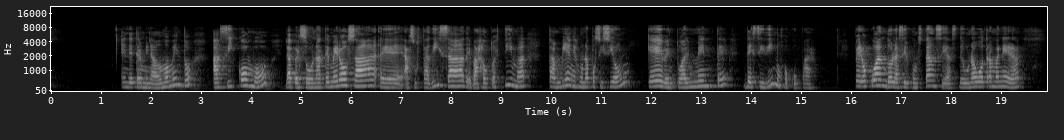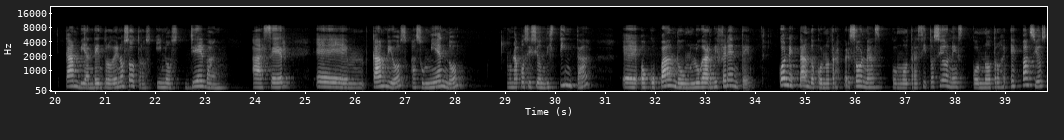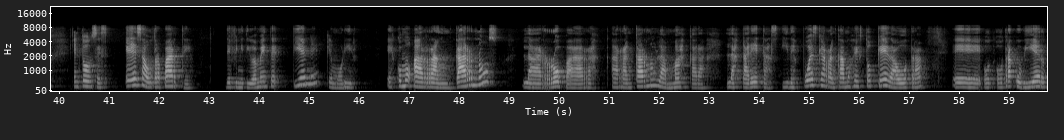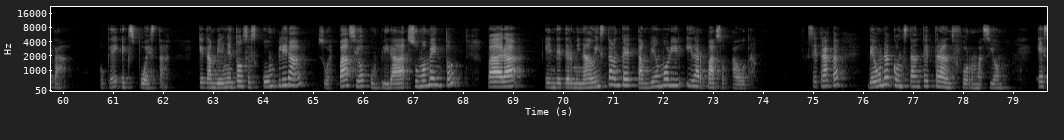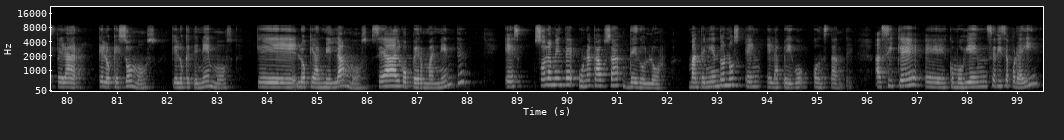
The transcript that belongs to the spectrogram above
en determinado momento, así como la persona temerosa, eh, asustadiza, de baja autoestima, también es una posición que eventualmente decidimos ocupar. Pero cuando las circunstancias de una u otra manera cambian dentro de nosotros y nos llevan a hacer Em, cambios asumiendo una posición distinta, eh, ocupando un lugar diferente, conectando con otras personas, con otras situaciones, con otros espacios, entonces esa otra parte definitivamente tiene que morir. Es como arrancarnos la ropa, arrancarnos la máscara, las caretas y después que arrancamos esto queda otra, eh, otra cubierta, ¿ok? Expuesta, que también entonces cumplirá su espacio, cumplirá su momento para en determinado instante también morir y dar paso a otra. Se trata de una constante transformación, esperar que lo que somos que lo que tenemos, que lo que anhelamos sea algo permanente, es solamente una causa de dolor, manteniéndonos en el apego constante. Así que, eh, como bien se dice por ahí,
